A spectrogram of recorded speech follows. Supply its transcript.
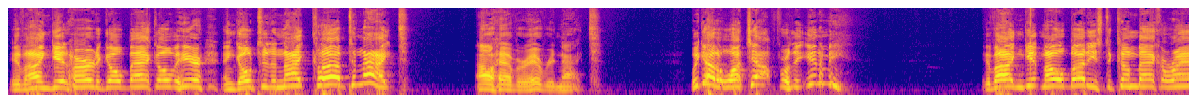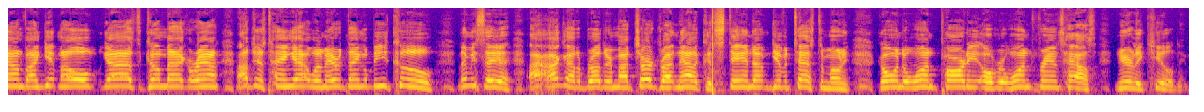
If I can get her to go back over here and go to the nightclub tonight, I'll have her every night. We got to watch out for the enemy. If I can get my old buddies to come back around, if I get my old guys to come back around, I'll just hang out with them. Everything will be cool. Let me say, I, I got a brother in my church right now that could stand up and give a testimony. Going to one party over at one friend's house, nearly killed him.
